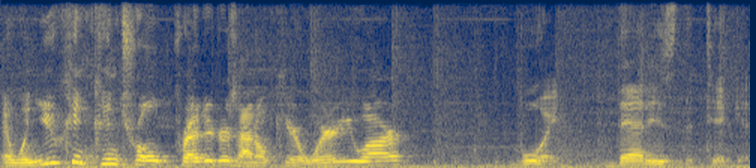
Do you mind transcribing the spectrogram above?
And when you can control predators, I don't care where you are, boy, that is the ticket.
